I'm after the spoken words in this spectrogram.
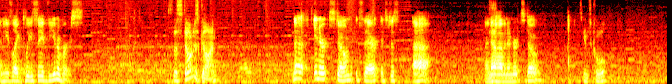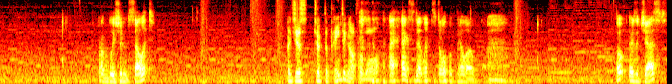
and he's like, "Please save the universe." So the stone is gone. No, inert stone. It's there. It's just aha. I now have an inert stone. Seems cool. Probably shouldn't sell it. I just took the painting off the wall. I accidentally stole a pillow. Oh, there's a chest.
